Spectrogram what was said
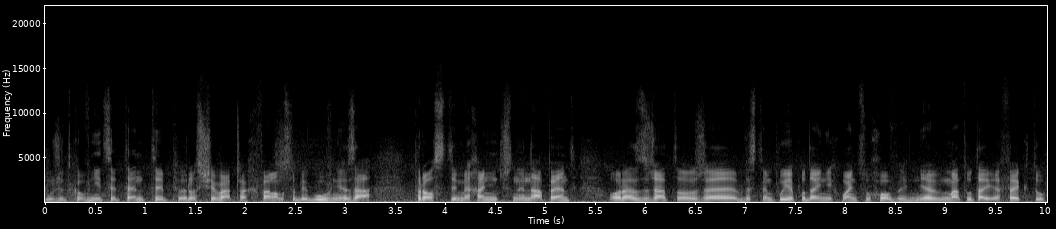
Użytkownicy ten typ rozsiewacza chwalą sobie głównie za prosty, mechaniczny napęd oraz za to, że występuje podajnik łańcuchowy. Nie ma tutaj efektów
